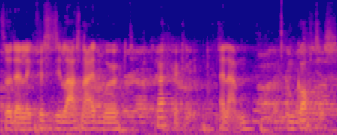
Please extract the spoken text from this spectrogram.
So the electricity last night worked perfectly, and I'm I'm gorgeous.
